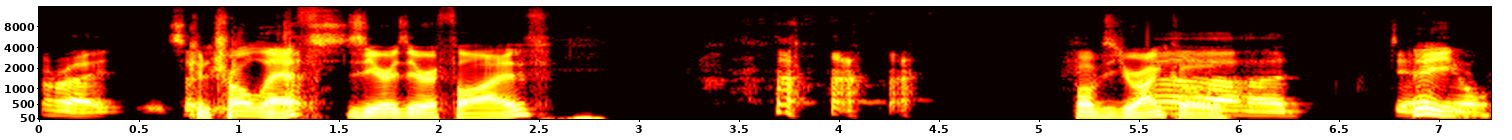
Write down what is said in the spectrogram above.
all right. So Control F that's- 005. Bob's your uncle. You- Daniel.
